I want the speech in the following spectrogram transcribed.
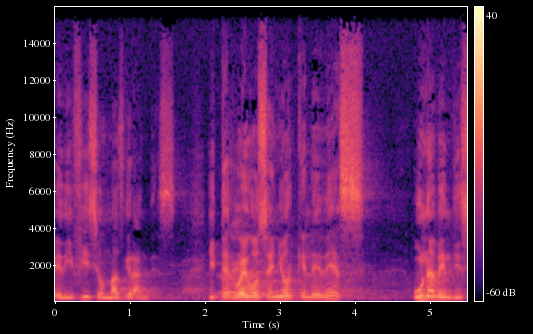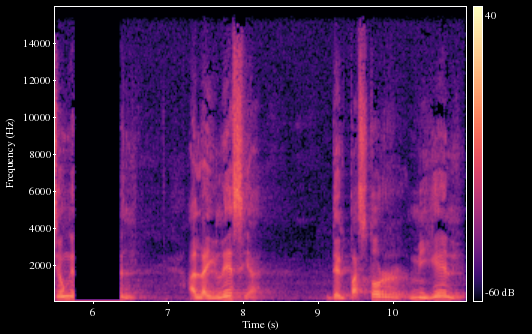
edificios más grandes. Y te ruego, Señor, que le des una bendición a la iglesia del pastor Miguel,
